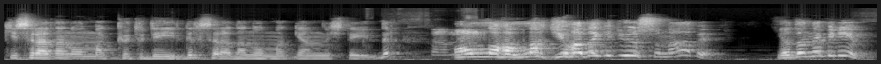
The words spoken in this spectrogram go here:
Ki sıradan olmak kötü değildir. Sıradan olmak yanlış değildir. Allah Allah cihada gidiyorsun abi. Ya da ne bileyim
